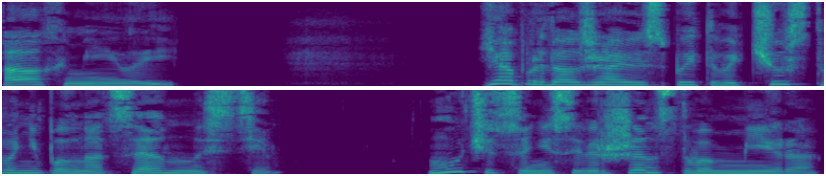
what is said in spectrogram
Ах, милый, я продолжаю испытывать чувство неполноценности, мучиться несовершенством мира,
